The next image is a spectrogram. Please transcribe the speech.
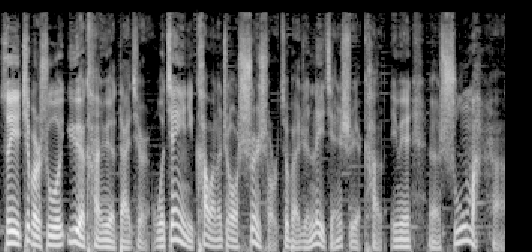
所以这本书越看越带劲儿，我建议你看完了之后顺手就把《人类简史》也看了，因为呃书嘛哈，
